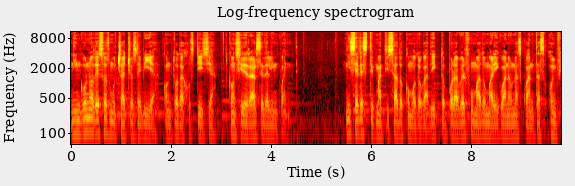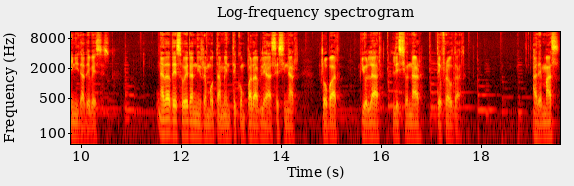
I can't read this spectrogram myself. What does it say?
Ninguno de esos muchachos debía, con toda justicia, considerarse delincuente, ni ser estigmatizado como drogadicto por haber fumado marihuana unas cuantas o infinidad de veces Nada de eso era ni remotamente comparable a asesinar, robar, violar, lesionar, defraudar. Además,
